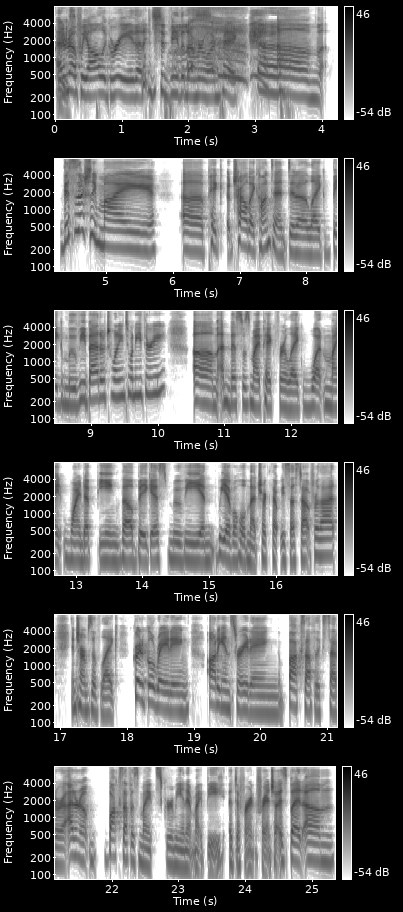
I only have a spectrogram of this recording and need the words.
I don't know if we all agree that it should be the number one pick. um this is actually my uh pick trial by content did a like big movie bet of 2023 um and this was my pick for like what might wind up being the biggest movie. And we have a whole metric that we sussed out for that in terms of like critical rating audience rating box office etc i don't know box office might screw me and it might be a different franchise. But um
